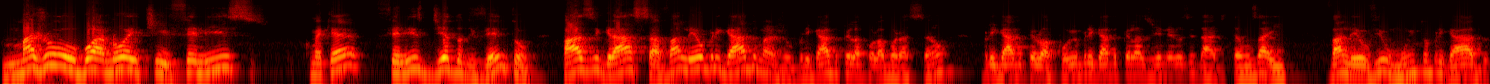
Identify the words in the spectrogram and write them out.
Maju, boa noite. Feliz. Como é que é? Feliz dia do advento. Paz e graça. Valeu, obrigado, Maju. Obrigado pela colaboração, obrigado pelo apoio, obrigado pela generosidade. Estamos aí. Valeu, viu? Muito obrigado.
